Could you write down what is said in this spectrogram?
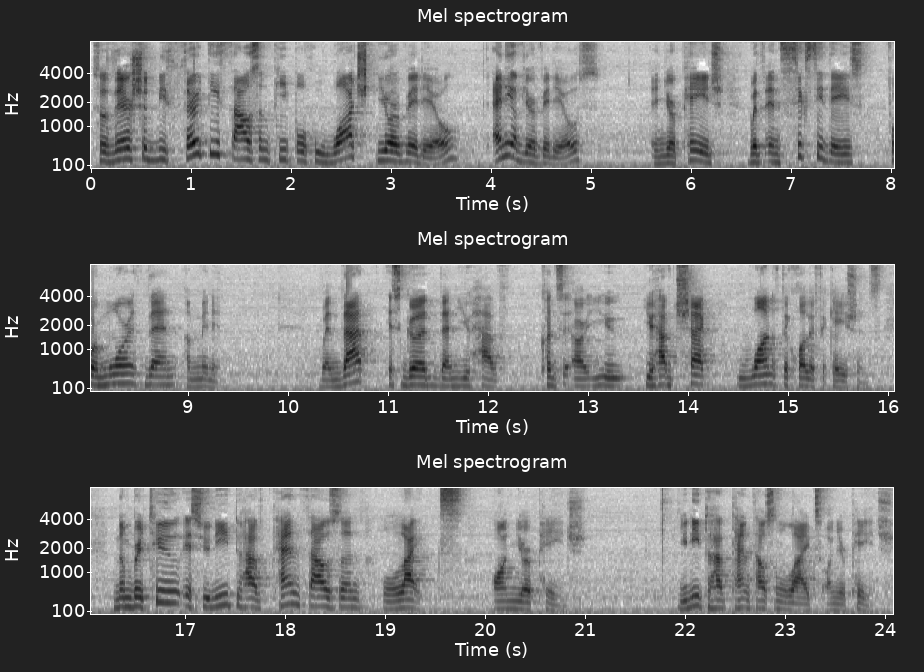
So there should be 30,000 people who watched your video any of your videos in your page within 60 days for more than a minute. When that is good, then you have or you you have checked one of the qualifications. Number two is you need to have 10,000 likes on your page. You need to have 10,000 likes on your page.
